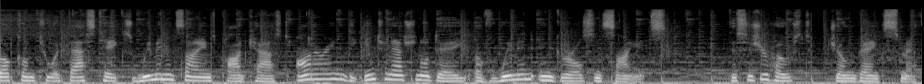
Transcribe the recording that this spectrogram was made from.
welcome to a Fast Takes Women in Science podcast honoring the International Day of Women and Girls in Science. This is your host, Joan Banks Smith.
